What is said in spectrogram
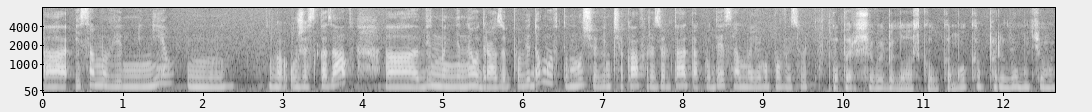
А, і саме він мені. Уже сказав, він мені не одразу повідомив, тому що він чекав результата, куди саме його повезуть. По-перше, вибило осколком ока перелому цього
